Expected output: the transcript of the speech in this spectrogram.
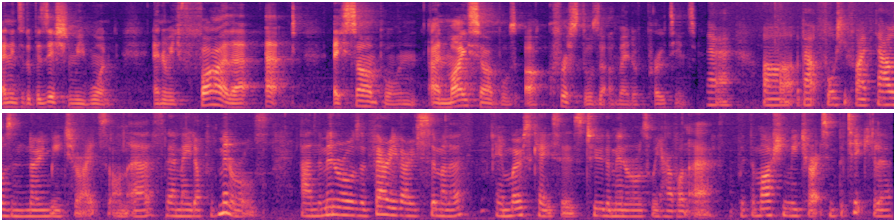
and into the position we want. And we fire that at a sample, and, and, my samples are crystals that are made of proteins. There are about 45,000 known meteorites on Earth. They're made up of minerals, and the minerals are very, very similar in most cases to the minerals we have on Earth. With the Martian meteorites in particular,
